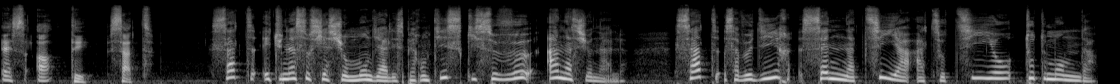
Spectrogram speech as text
SAT, SAT. SAT est une association mondiale espérantiste qui se veut anationale. SAT, ça veut dire Sennazia Asocio Tutmonda,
